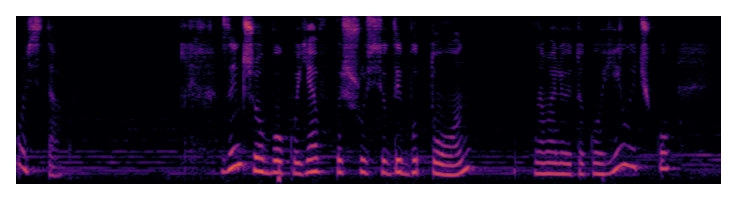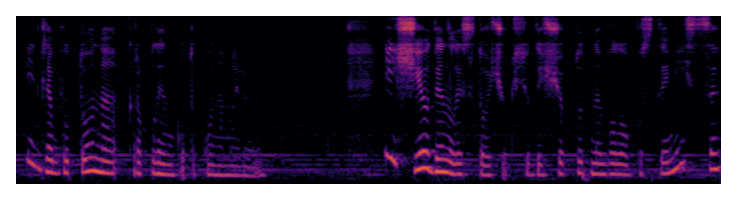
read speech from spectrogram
Ось так. З іншого боку, я впишу сюди бутон, намалюю таку гілочку, і для бутона краплинку таку намалюю. І ще один листочок сюди, щоб тут не було пусте місце.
